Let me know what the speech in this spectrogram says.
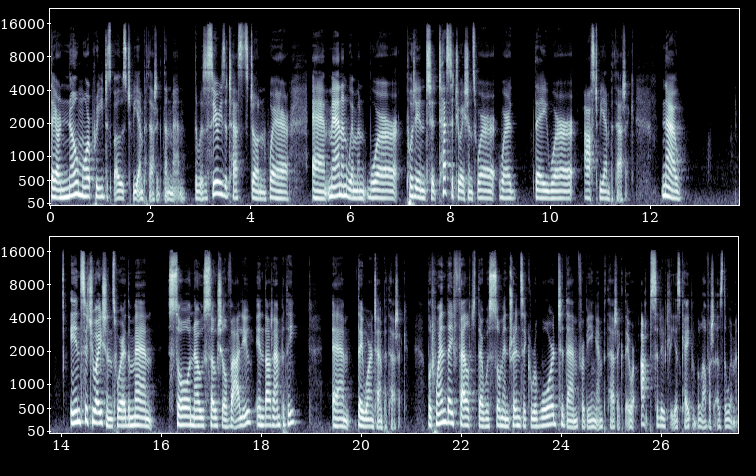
they are no more predisposed to be empathetic than men. There was a series of tests done where um, men and women were put into test situations where where they were asked to be empathetic. Now, in situations where the men saw no social value in that empathy, um, they weren't empathetic. But when they felt there was some intrinsic reward to them for being empathetic, they were absolutely as capable of it as the women.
